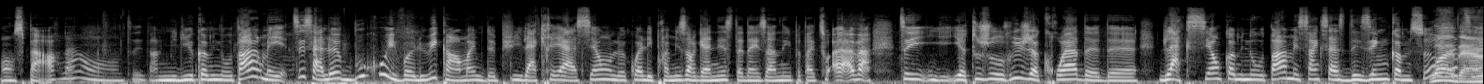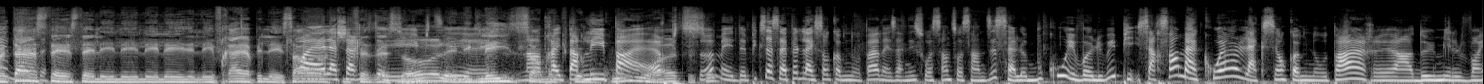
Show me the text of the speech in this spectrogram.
on se parle hein, on, dans le milieu communautaire, mais tu sais, ça a beaucoup évolué quand même depuis la création, là, quoi, les premiers organismes dans les années peut-être. soit- Avant, tu sais, il y a toujours eu, je crois, de, de, de l'action communautaire, mais sans que ça se désigne comme ça. là, ben, un temps, c'était les, les, les, les, frères et les sœurs Ouais, la qui charité, faisaient puis, ça, l'Église. euh, l'entraide par les beaucoup, pères, ouais, puis tout ça. Mais depuis que ça s'appelle l'action communautaire dans les années 60-70, ça a beaucoup évolué. Puis ça ressemble à quoi l'action communautaire euh, en 2020,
